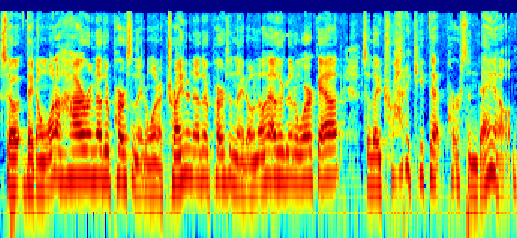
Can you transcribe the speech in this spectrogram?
So they don't want to hire another person, they don't want to train another person, they don't know how they're going to work out. So they try to keep that person down.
